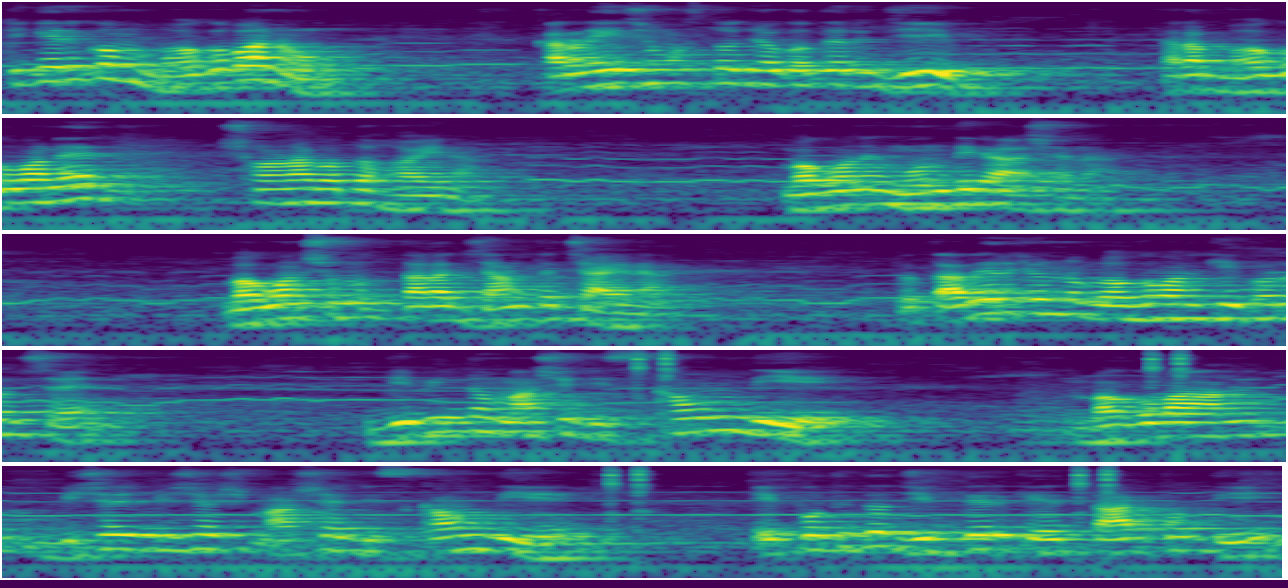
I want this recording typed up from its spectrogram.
ঠিক এরকম ভগবানও কারণ এই সমস্ত জগতের জীব, তারা ভগবানের শরণাগত হয় না। ভগবানের মন্দিরে আসে না। ভগবান তারা জানতে চায় না। তো তাদের জন্য ভগবান কি করেছে? বিভিন্ন মাসে ডিসকাউন্ট দিয়ে, ভগবান বিশেষ বিশেষ মাসে ডিসকাউন্ট দিয়ে এই পতিত জীবদেরকে তার প্রতি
